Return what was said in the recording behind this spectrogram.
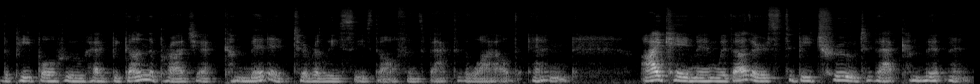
the people who had begun the project committed to release these dolphins back to the wild. And I came in with others to be true to that commitment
